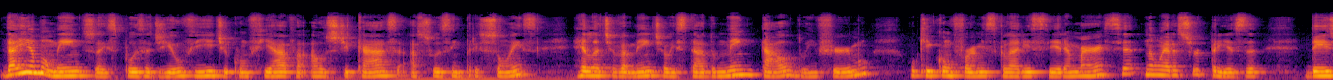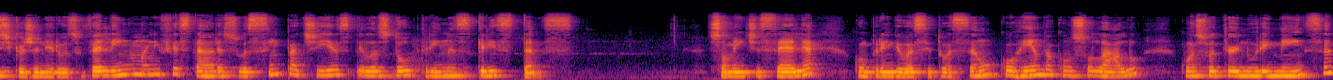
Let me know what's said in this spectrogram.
Daí a momentos, a esposa de Elvídio confiava aos de casa as suas impressões relativamente ao estado mental do enfermo, o que, conforme esclarecera Márcia, não era surpresa, desde que o generoso velhinho manifestara suas simpatias pelas doutrinas cristãs. Somente Célia compreendeu a situação, correndo a consolá-lo com a sua ternura imensa,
